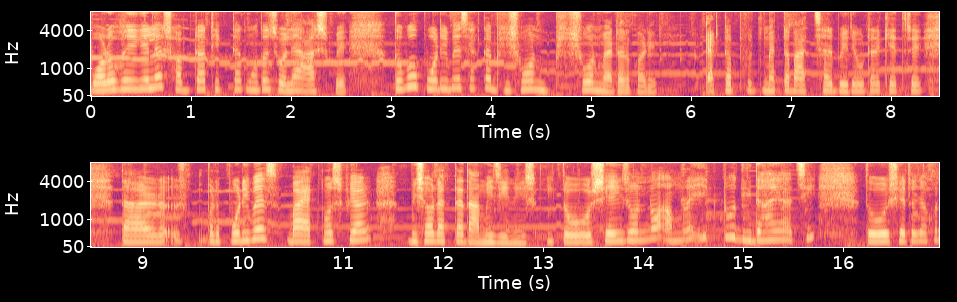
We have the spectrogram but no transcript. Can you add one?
বড় হয়ে গেলে সবটা ঠিকঠাক মতো চলে আসবে। তবুও পরিবেশ একটা ভীষণ ভীষণ ম্যাটার করে। একটা একটা বাচ্চার বেড়ে ওঠার ক্ষেত্রে তার মানে পরিবেশ বা অ্যাটমসফিয়ার ভীষণ একটা দামি জিনিস। তো সেই জন্য আমরা একটু দ্বিধায় আছি। তো সেটা যখন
